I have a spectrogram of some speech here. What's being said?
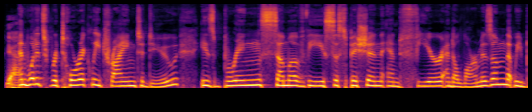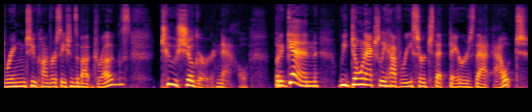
Yeah. and what it's rhetorically trying to do is bring some of the suspicion and fear and alarmism that we bring to conversations about drugs to sugar now. But again, we don't actually have research that bears that out.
